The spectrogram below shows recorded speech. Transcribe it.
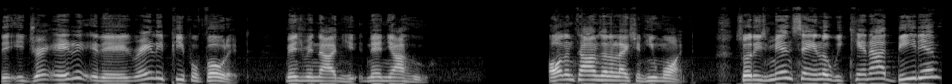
The Israeli, the Israeli people voted Benjamin Netanyahu all them times in election, he won. So these men saying, look, we cannot beat him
